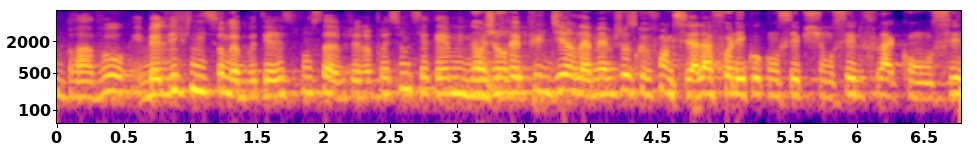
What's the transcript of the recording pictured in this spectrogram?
Bravo, et belle définition de la beauté responsable. J'ai l'impression qu'il y a quand même une. Non, j'aurais pu dire la même chose que Franck. C'est à la fois l'éco-conception, c'est le flacon, c'est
